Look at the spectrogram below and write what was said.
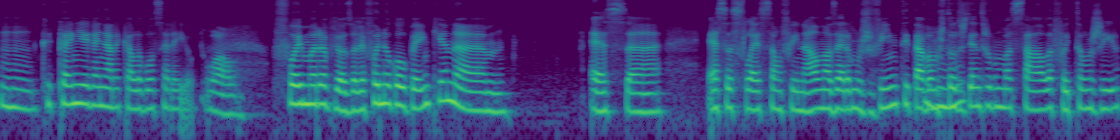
uhum. que quem ia ganhar aquela bolsa era eu. Uau. Foi maravilhoso. Olha, foi na Gulbenkian, hum, essa, essa seleção final. Nós éramos 20 e estávamos todos dentro de uma sala, foi tão giro.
